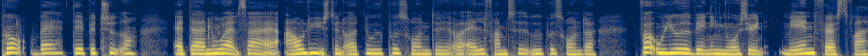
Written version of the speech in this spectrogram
på, hvad det betyder, at der nu altså er aflyst den 8. udbudsrunde og alle fremtidige udbudsrunder for olieudvinding i Nordsøen, men først fra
